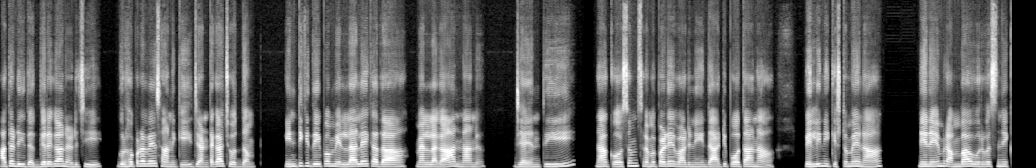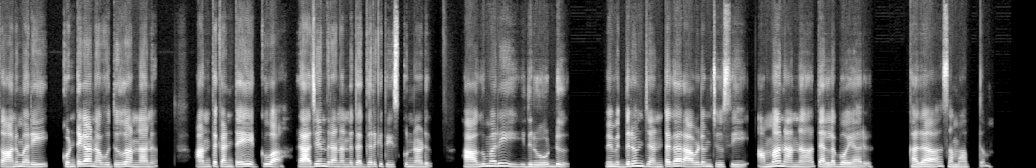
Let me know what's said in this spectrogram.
అతడి దగ్గరగా నడిచి గృహప్రవేశానికి జంటగా చూద్దాం. ఇంటికి దీపం వెళ్ళాలే కదా మెల్లగా అన్నాను. జయంతీ! నా కోసం శ్రమపడేవాడిని దాటిపోతానా? పెళ్ళి నీకిష్టమేనా? నేనేం రంభా ఊర్వశిని కాను మరి కొంటెగా నవ్వుతూ అన్నాను. అంతకంటే ఎక్కువ. రాజేంద్ర నన్ను దగ్గరికి తీసుకున్నాడు. ఆగు మరి ఇది రోడ్డు. మేమిద్దరం జంటగా రావడం చూసి అమ్మా నాన్న తెల్లబోయారు. కథ సమాప్తం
